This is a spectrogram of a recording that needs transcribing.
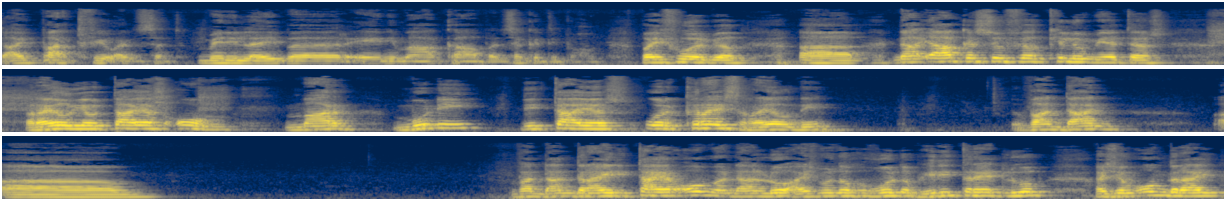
Daai part vir jou insit met die labor en die make-up en sulke tipe goed. Byvoorbeeld uh na elke soveel kilometers ruil jou tyres om, maar moenie die tyres oor kruis ruil nie want dan ehm uh, want dan draai die tyre om en dan loop hy moet nog gewoond op hierdie tred loop as jy hom omdraai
